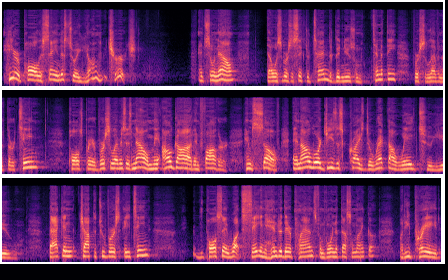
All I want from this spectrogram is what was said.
Here, Paul is saying this to a young church. And so now, that was verses 6 through 10, the good news from Timothy, verse 11 to 13. Paul's prayer. Verse 11 says, Now may our God and Father himself and our Lord Jesus Christ direct our way to you. Back in chapter 2, verse 18, Paul said what? Satan hindered their plans from going to Thessalonica, but he prayed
